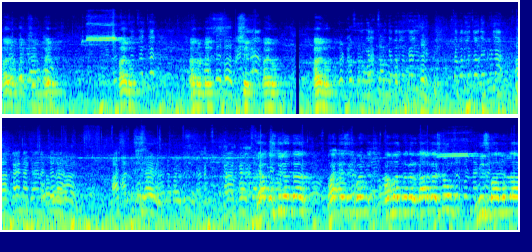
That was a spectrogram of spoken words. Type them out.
Hello hello hello Shaikh hello hello या कुस्तीनंतर भाग्यश्री फंड अहमदनगर लाल कास्टूम मिसबा मुल्ला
